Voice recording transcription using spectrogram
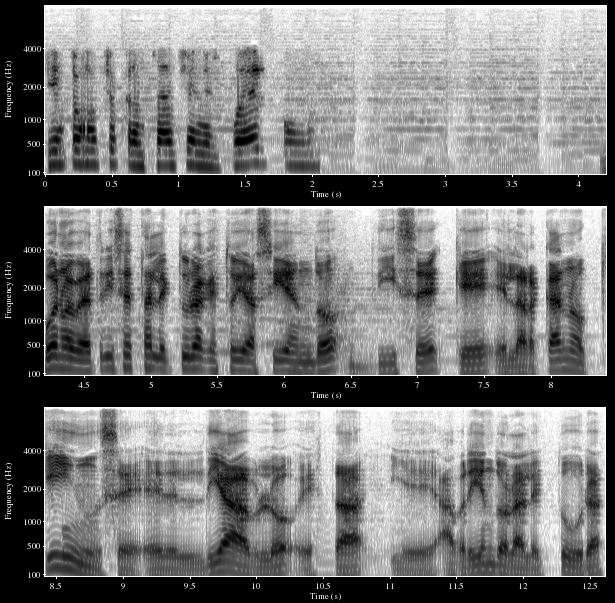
siento mucho cansancio en el cuerpo. Bueno, Beatriz, esta lectura que estoy haciendo dice que el arcano 15, el diablo, está eh, abriendo la lectura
